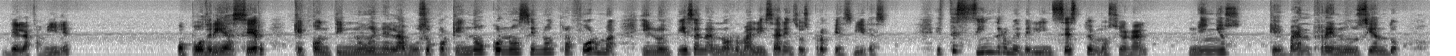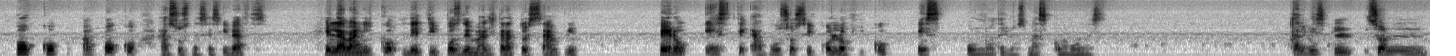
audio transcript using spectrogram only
de la familia. O podría ser que continúen el abuso porque no conocen otra forma y lo empiezan a normalizar en sus propias vidas. Este síndrome del incesto emocional, niños que van renunciando poco a poco a sus necesidades. El abanico de tipos de maltrato es amplio, pero este abuso psicológico es uno de los más comunes. Tal vez son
